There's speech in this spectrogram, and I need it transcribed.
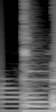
you.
